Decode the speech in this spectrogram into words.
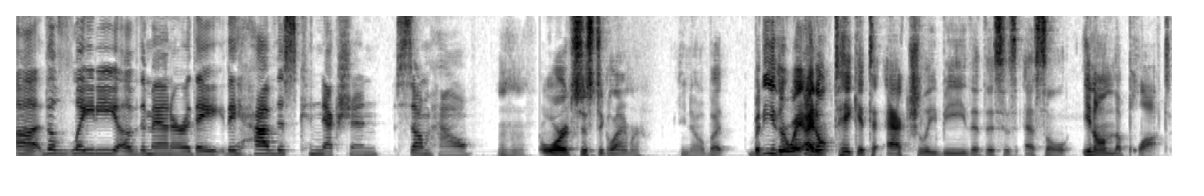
uh, the lady of the manor. They they have this connection somehow. hmm Or it's just a glamour, you know, but but either way, I don't take it to actually be that this is Essel in on the plot.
